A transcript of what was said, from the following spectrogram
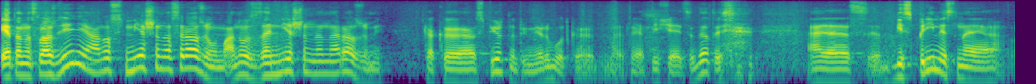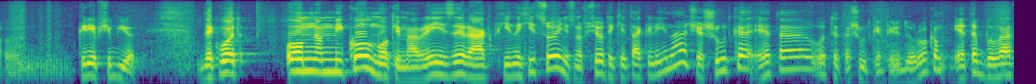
это наслаждение, оно смешано с разумом, оно замешано на разуме, как э, спирт, например, и водка отличается, да, то есть беспримесная крепче бьет. Так вот, Омном Микол Мокима Рейзе Рак Пхинахицойнис, но все-таки так или иначе, шутка, это вот эта шутка перед уроком, это была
